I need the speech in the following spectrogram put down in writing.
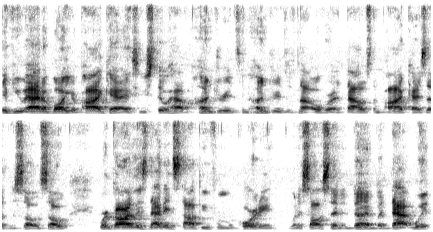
if you add up all your podcasts, you still have hundreds and hundreds, if not over a thousand podcast episodes. So regardless, that didn't stop you from recording when it's all said and done. But that would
